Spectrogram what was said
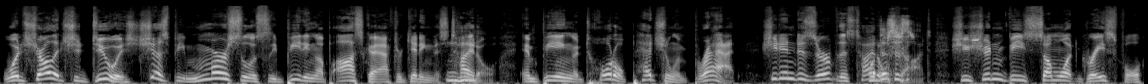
what Charlotte should do is just be mercilessly beating up Asuka after getting this mm-hmm. title and being a total petulant brat. She didn't deserve this title well, this shot. Is, she shouldn't be somewhat graceful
